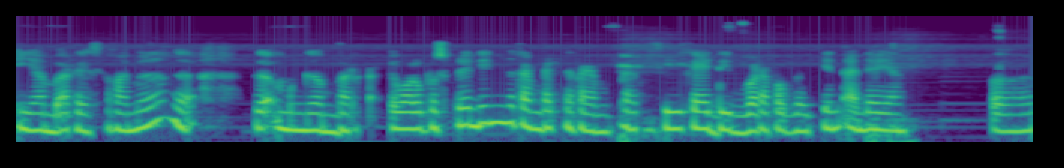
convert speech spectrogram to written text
ya Mbak Reza Kamila nggak nggak menggambar ya walaupun sebenarnya dia nyerempet nyerempet hmm. sih kayak di beberapa bagian ada hmm. yang uh,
